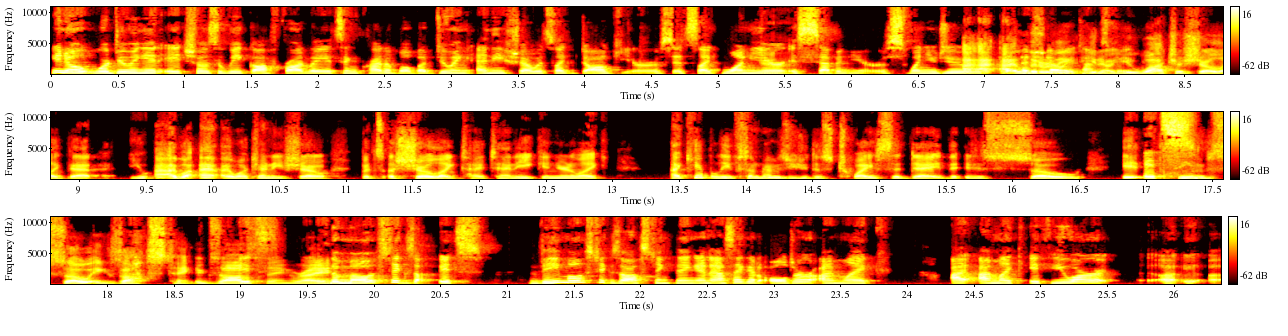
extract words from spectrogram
you know we're doing it eight shows a week off Broadway. It's incredible, but doing any show, it's like dog years. It's like one year Yeah. is seven years when you do. I, I literally, you know, you watch a show like that. You, I, I I watch any show, but it's a show like Titanique, and you're like, I can't believe sometimes you do this twice a day. It is so. It It's- seems so exhausting. Exhausting, right? the most exa- it's the most exhausting thing and as i get older i'm like I, i'm like if you are uh, uh,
